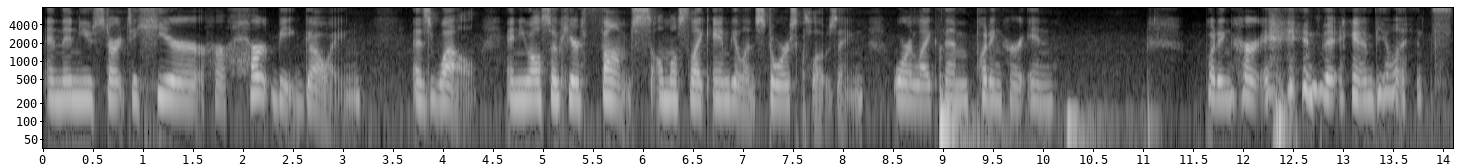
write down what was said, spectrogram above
and then you start to hear her heartbeat going as well. And you also hear thumps, almost like ambulance doors closing, or like them putting her in putting her in the ambulance.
